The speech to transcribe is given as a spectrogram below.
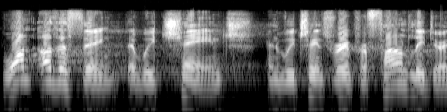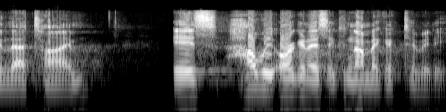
one other thing that we change and we changed very profoundly during that time is how we organize economic activity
